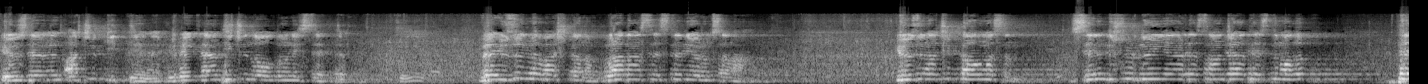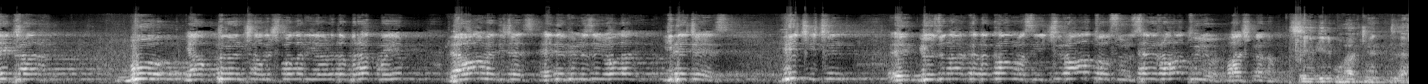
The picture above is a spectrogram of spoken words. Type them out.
gözlerinin açık gittiğini, bir beklenti içinde olduğunu hissettim. Ve üzülme başkanım, buradan sesleniyorum sana. Gözün açık kalmasın. Senin düşürdüğün yerde sancağı teslim alıp tekrar bu yaptığın çalışmaları yarıda bırakmayıp devam edeceğiz. Hedefimizi yola gideceğiz. Hiç için e, gözün arkada kalmasın, içi rahat olsun. Sen rahat uyu başkanım. Sevgili Buhar kentliler.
